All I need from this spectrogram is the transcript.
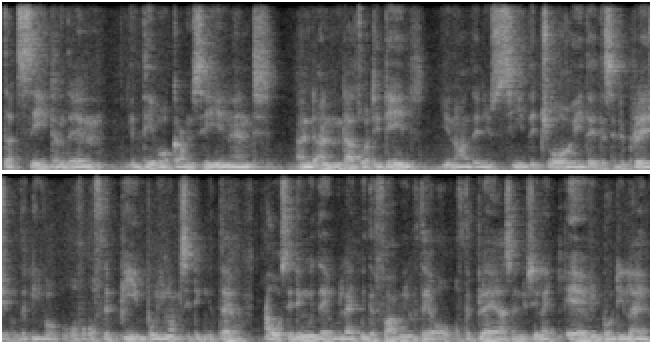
that's it. And then Divo comes in, and, and and that's what he did. You know, and then you see the joy, the, the celebration of the Liverpool of, of the people. You know, I'm sitting with them. I was sitting with them, like with the family of the of the players, and you see like everybody like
